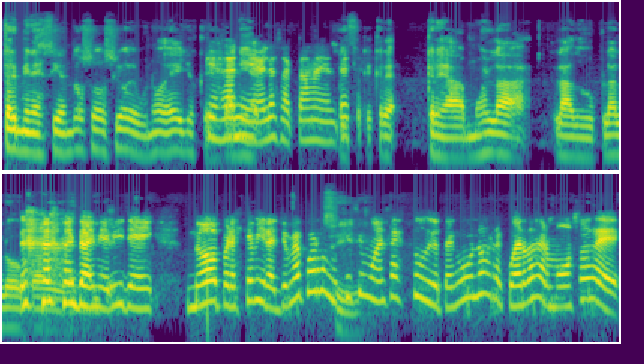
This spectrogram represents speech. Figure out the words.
terminé siendo socio de uno de ellos. Que, es Daniel, exactamente. Que creamos la, la dupla loca. Daniel y Jane. No, pero es que mira, yo me acuerdo muchísimo de ese estudio. Tengo unos recuerdos hermosos de.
